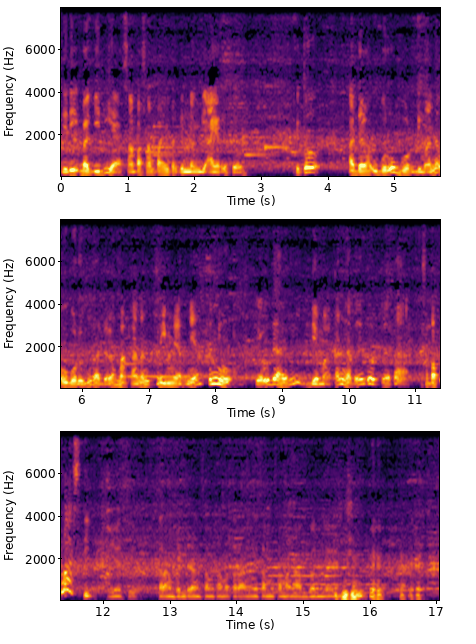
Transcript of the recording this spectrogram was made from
Jadi bagi dia sampah-sampah yang tergenang di air itu itu adalah ubur-ubur di mana ubur-ubur adalah makanan primernya penyu. Ya udah akhirnya dia makan nggak tahu itu ternyata sampah plastik. Iya sih, terang benderang sama-sama terangnya sama-sama ngambang ya.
